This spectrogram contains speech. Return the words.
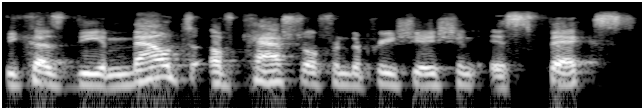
because the amount of cash flow from depreciation is fixed.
